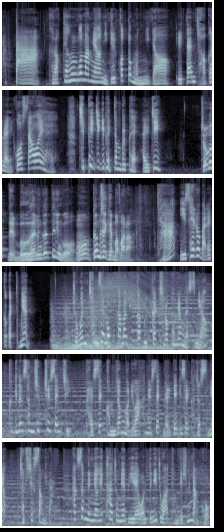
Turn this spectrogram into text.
아빠, 그렇게 흥분하면 이길 것도 못 이겨. 일단 적을 알고 싸워야 해. 지피지기 백전불패, 알지? 저것들 뭐 하는 것들인고? 어 검색해봐봐라. 자, 이 새로 말할 것 같으면 종은 참새목 까마귀과 물가치로 판명났으며 크기는 37cm, 갈색 검정머리와 하늘색 날개깃을 가졌으며 잡식성이다. 학습 능력이 타 종에 비해 월등히 좋아 경계심이 많고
